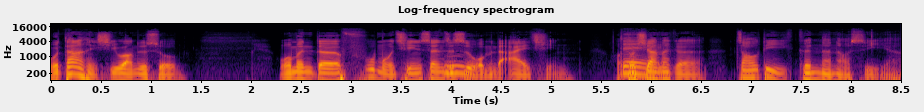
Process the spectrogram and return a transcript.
我当然很希望，就是说，我们的父母亲，甚至是我们的爱情，嗯、我都像那个招娣跟男老师一样，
